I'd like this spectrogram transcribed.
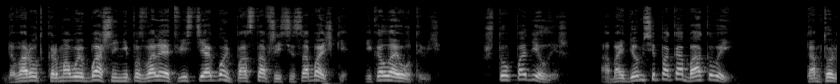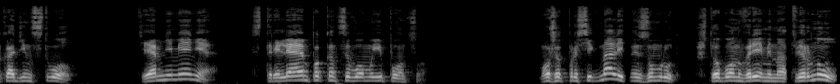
До ворот кормовой башни не позволяет вести огонь по оставшейся собачке, Николай Отович. Что поделаешь? Обойдемся пока Баковой. Там только один ствол. Тем не менее, стреляем по концевому японцу. Может просигналить на изумруд, чтобы он временно отвернул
